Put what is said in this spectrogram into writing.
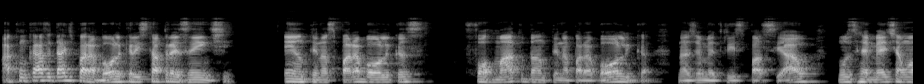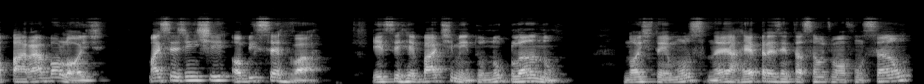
a concavidade parabólica está presente em antenas parabólicas, formato da antena parabólica na geometria espacial nos remete a uma paraboloide. Mas se a gente observar esse rebatimento no plano, nós temos né, a representação de uma função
